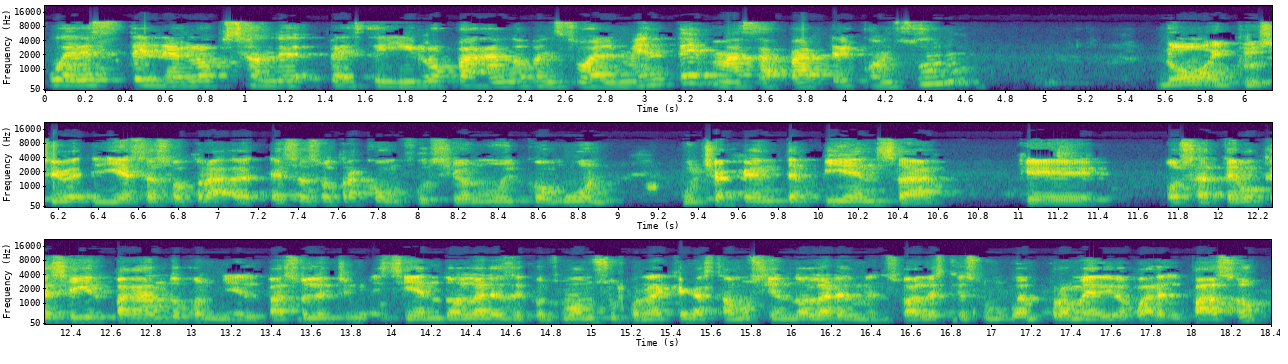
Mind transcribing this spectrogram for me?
puedes tener la opción de seguirlo pagando mensualmente, más aparte el consumo. No, inclusive, y esa es otra, esa es otra confusión muy común. Mucha gente piensa que, o sea, tengo que seguir pagando con el paso eléctrico 100 dólares de consumo. Vamos a suponer que gastamos 100 dólares mensuales, que es un buen promedio para el paso.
